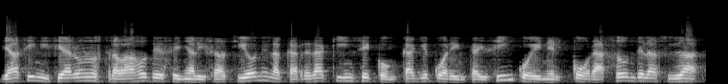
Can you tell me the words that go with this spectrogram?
Ya se iniciaron los trabajos de señalización en la carrera 15 con calle 45 en el corazón de la ciudad.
